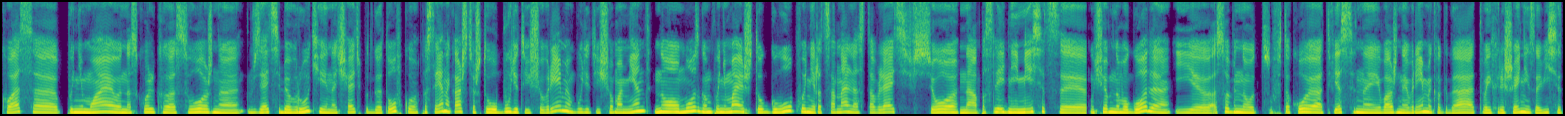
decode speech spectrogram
класса, понимаю, насколько сложно взять себя в руки и начать подготовку. Постоянно кажется, что будет еще время, будет еще момент, но мозгом понимаешь, что глупо, нерационально оставлять все на последние месяцы учебного года, и особенно вот в такое ответственное и важное время, когда от твоих решений зависит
